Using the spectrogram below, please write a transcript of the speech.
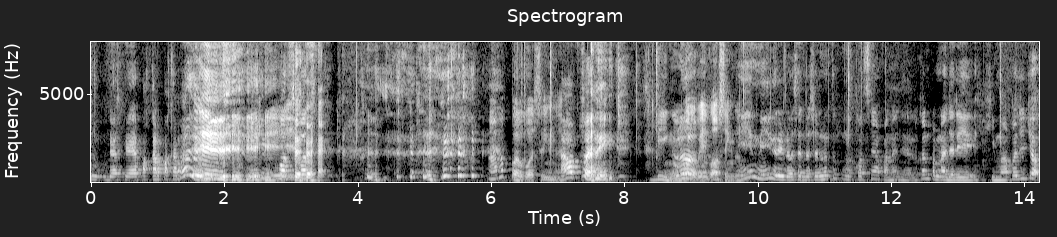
udah kayak pakar-pakar aja. Bikin quotes-quotes. apa closing Apa nih? bingung Lu- kalau bikin closing tuh Ini dari dosen-dosen lu tuh nge-quotesnya apa aja? Lu kan pernah jadi hima apa aja, Cok?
